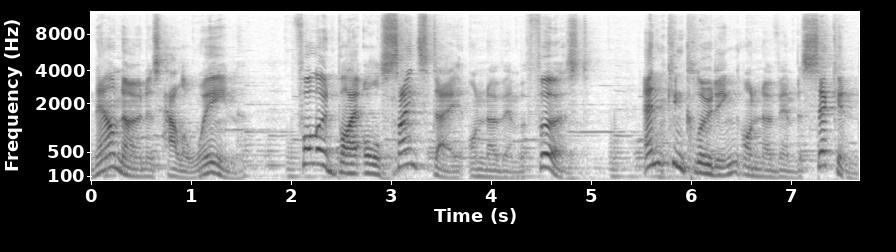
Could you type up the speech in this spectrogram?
now known as Halloween, followed by All Saints' Day on November 1st, and concluding on November 2nd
